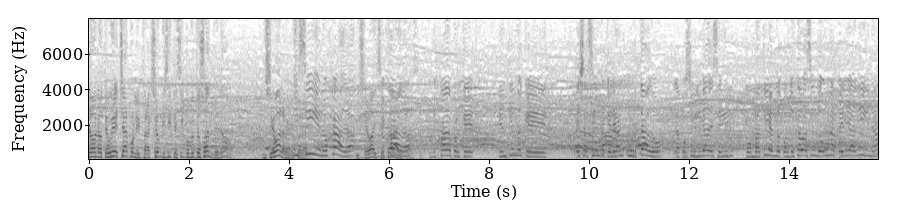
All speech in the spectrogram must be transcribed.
no, no, te voy a echar por la infracción que hiciste cinco minutos antes, ¿no? Y se va la Y venezolana. sí, enojada. Y se va y se enojada, cae casi. Enojada porque entiendo que ella siente que le han hurtado la posibilidad de seguir combatiendo cuando estaba haciendo una pelea digna.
